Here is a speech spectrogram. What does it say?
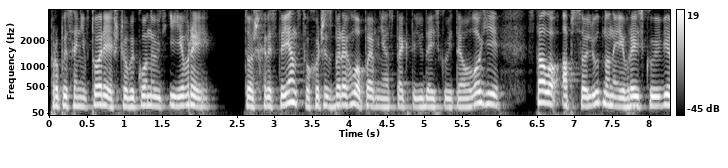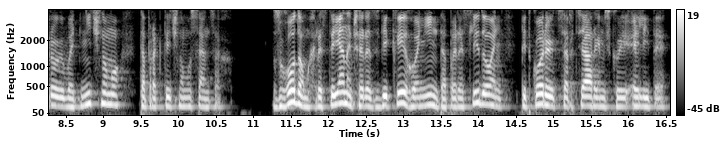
прописані в Торі, що виконують і євреї. Тож християнство, хоч і зберегло певні аспекти юдейської теології, стало абсолютно неєврейською вірою в етнічному та практичному сенсах. Згодом християни через віки гонінь та переслідувань підкорюють серця римської еліти,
